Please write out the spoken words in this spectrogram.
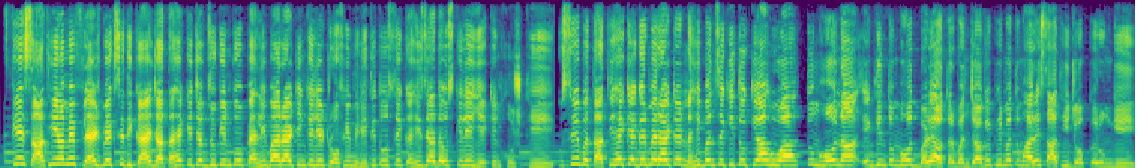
इसके साथ ही हमें फ्लैशबैक से दिखाया जाता है कि जब जुकिन को पहली बार राइटिंग के लिए ट्रॉफी मिली थी तो उससे कहीं ज़्यादा उसके लिए ये किंग खुश थी। उसे बताती है कि अगर मैं राइटर नहीं बन सकी तो क्या हुआ? तुम हो ना? एक दिन तुम बहुत बड़े अवतर बन जाओगे, फिर मैं तुम्हारे साथ ही जॉब करूँगी।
